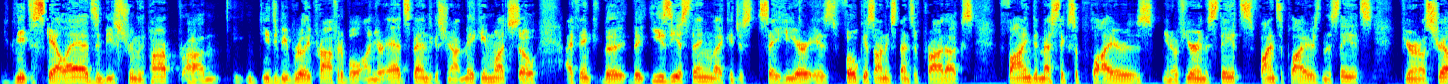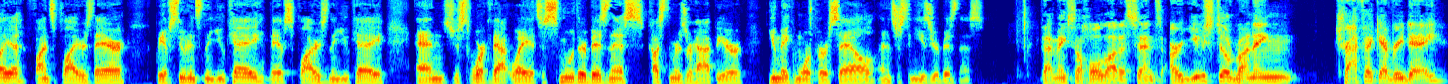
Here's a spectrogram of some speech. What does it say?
you need to scale ads and be extremely pop, um, need to be really profitable on your ad spend because you're not making much. So I think the the easiest thing that I could just say here is focus on expensive products, find domestic suppliers. You know, if you're in the states, find suppliers in the states. If you're in Australia, find suppliers there. We have students in the UK, they have suppliers in the UK, and just work that way. It's a smoother business. Customers are happier. You make more per sale, and it's just an easier business. That makes a whole lot of sense. Are you still running traffic every day?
